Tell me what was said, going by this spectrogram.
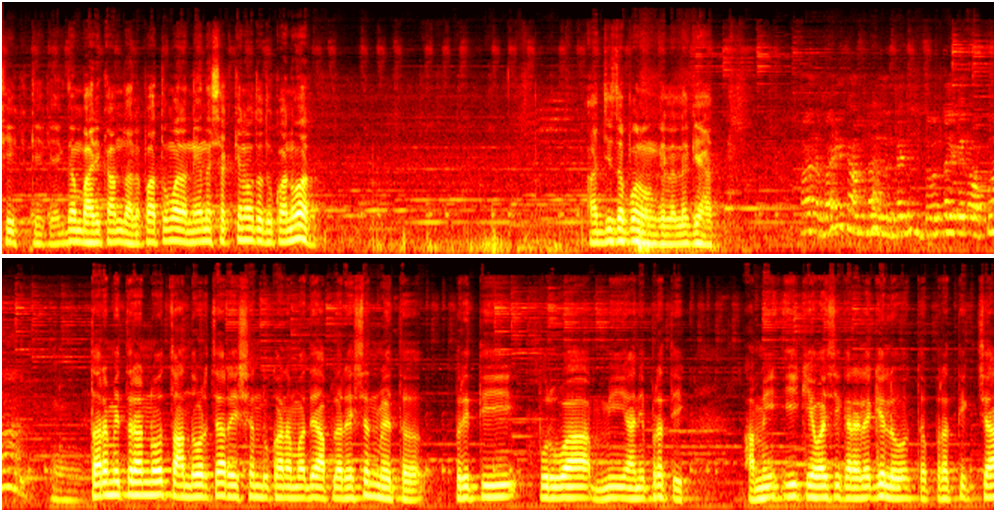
ठीक ठीक आहे. एकदम भारी काम झालं. पा तुम्हाला नेणं शक्य नव्हतं दुकानवर. आजीचं पण होऊन गेलं लगे हात. ना भारी काम झालं. तरी दोनदा गेलो आपण. तर मित्रांनो चांदवडच्या रेशन दुकानामध्ये आपलं रेशन मिळतं. प्रीती पूर्वा मी आणि प्रतीक. आम्ही ई के वाय सी करायला गेलो तर प्रतीकच्या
